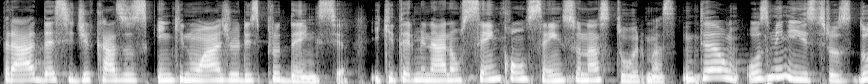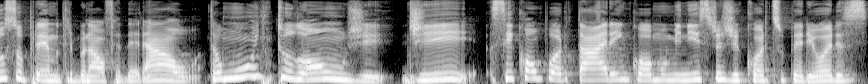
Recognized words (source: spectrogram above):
para decidir casos em que não há jurisprudência e que terminaram sem consenso nas turmas. Então, os ministros do Supremo Tribunal Federal estão muito longe de se comportarem como ministros de cortes superiores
